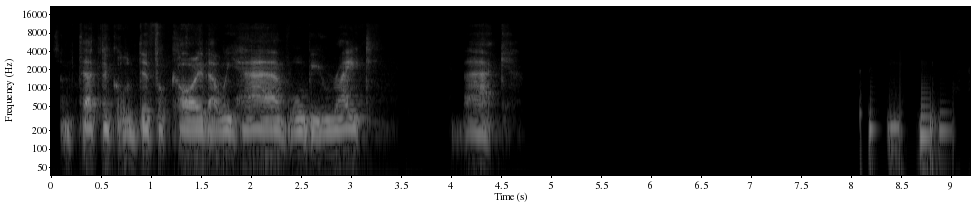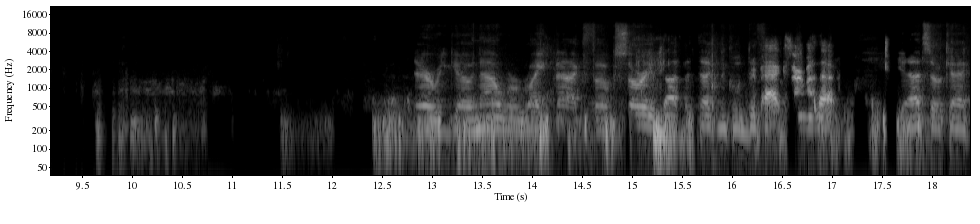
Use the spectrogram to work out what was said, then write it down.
Some technical difficulty that we have. We'll be right back. There we go. Now we're right back, folks. Sorry about the technical difficulty. Back. Sorry about that. Yeah, that's okay.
